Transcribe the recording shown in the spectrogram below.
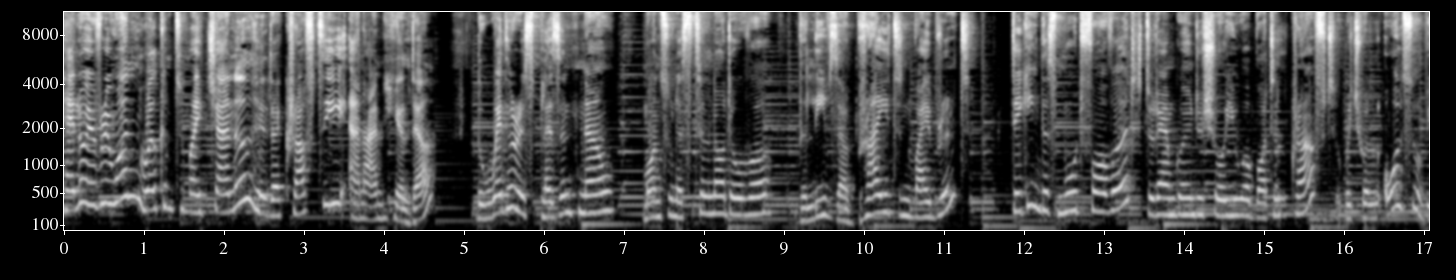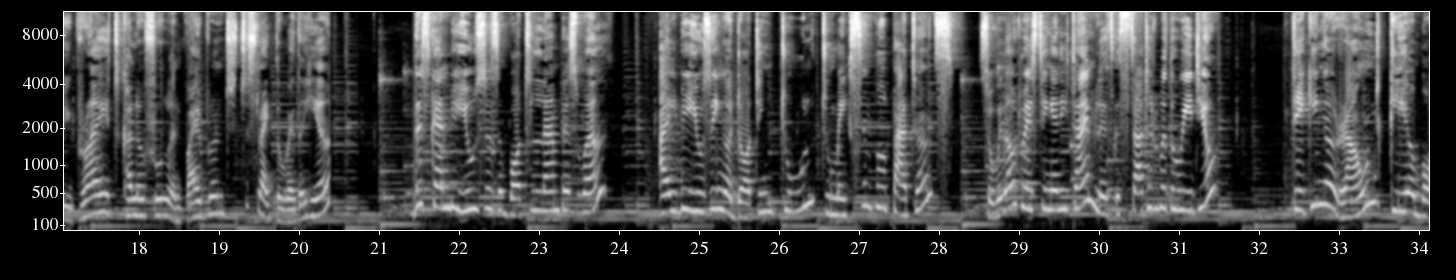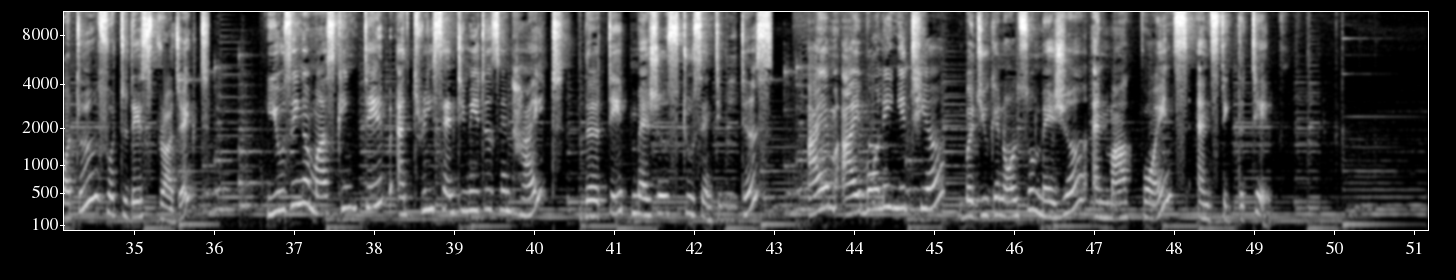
Hello everyone, welcome to my channel Hilda Crafty and I'm Hilda. The weather is pleasant now, monsoon is still not over, the leaves are bright and vibrant. Taking this mood forward, today I'm going to show you a bottle craft which will also be bright, colorful and vibrant just like the weather here. This can be used as a bottle lamp as well. I'll be using a dotting tool to make simple patterns. So without wasting any time, let's get started with the video. Taking a round clear bottle for today's project. Using a masking tape at 3 centimeters in height, the tape measures 2 centimeters. I am eyeballing it here, but you can also measure and mark points and stick the tape.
